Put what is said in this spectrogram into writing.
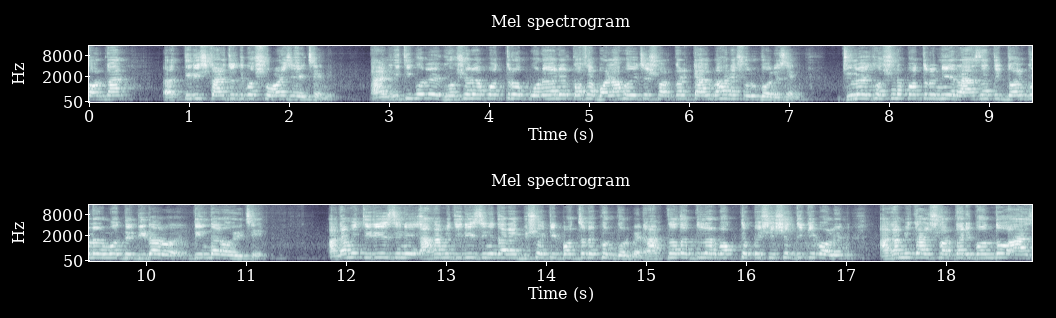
সরকার তিরিশ কার্যদিবস সময় চেয়েছেন। আর ইতিপূর্বে ঘোষণাপত্র প্রণয়নের কথা বলা হয়েছে, সরকার টালবাহানা শুরু করেছেন। জুলাই ঘোষণাপত্র নিয়ে রাজনৈতিক দলগুলোর মধ্যে দ্বিধা দ্বিধা রয়েছে। আগামী তিরিশ দিনে, আগামী তিরিশ দিনে তারা বিষয়টি পর্যবেক্ষণ করবেন। হাসনাত আবদুল্লাহর বক্তব্যে শেষের দিকে বলেন, আগামীকাল সরকারি বন্ধ আজ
